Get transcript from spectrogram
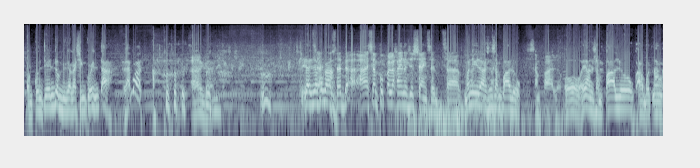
Pag kontento, bigyan ka 50. Salamat. Ah, ganun. Sila na po ka. sa, da- ah, saan po pala kayo nagsashine? Sa, sa Manila, sa Sampaloc. Sa Sampalo. Oo, oh, ayan, Sampaloc. Abot ng,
